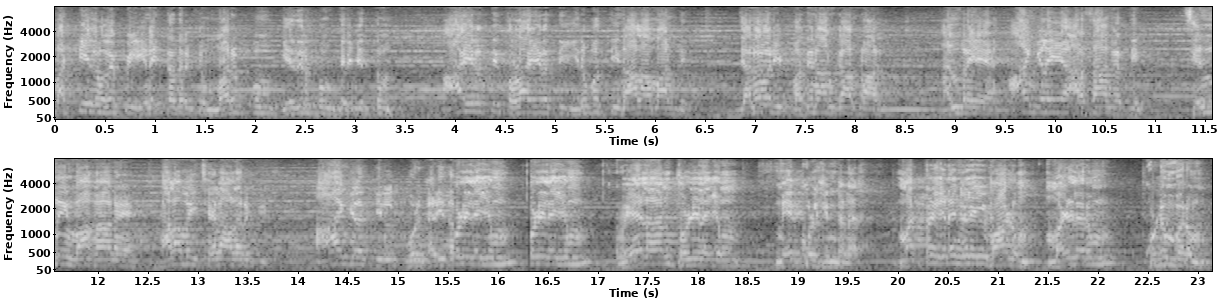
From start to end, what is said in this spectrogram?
பட்டியல் வகுப்பில் இணைத்ததற்கு மறுப்பும் எதிர்ப்பும் தெரிவித்தும் ஆயிரத்தி தொள்ளாயிரத்தி இருபத்தி நாலாம் ஆண்டு ஜனவரி பதினான்காம் நாள் அன்றைய ஆங்கிலேய அரசாங்கத்தின் சென்னை மாகாண தலைமைச் செயலாளருக்கு ஆங்கிலத்தில் ஒரு கடித தொழிலையும் தொழிலையும் வேளாண் தொழிலையும் மேற்கொள்கின்றனர். மற்ற இடங்களில் வாழும் மல்லரும் குடும்பரும்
